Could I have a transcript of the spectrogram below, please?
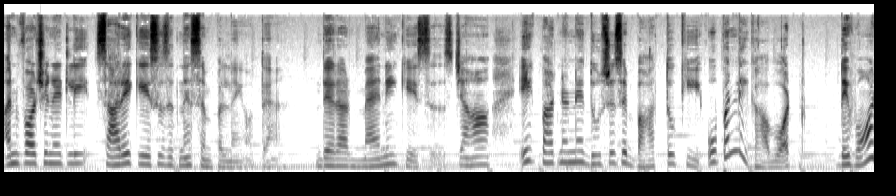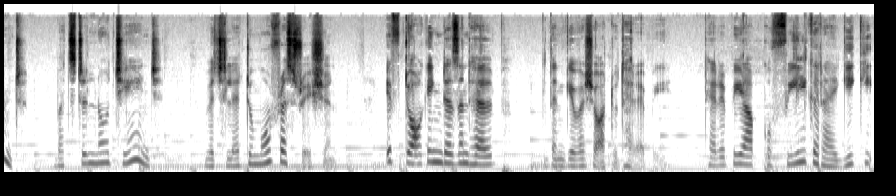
Unfortunately सारे केसेस इतने सिंपल नहीं होते हैं. देर आर मैनी केसेस जहाँ एक पार्टनर ने दूसरे से बात तो की ओपनली कहा what they want but still no change which led to more frustration if talking doesn't help then give a shot to therapy therapy आपको फील कराएगी कि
